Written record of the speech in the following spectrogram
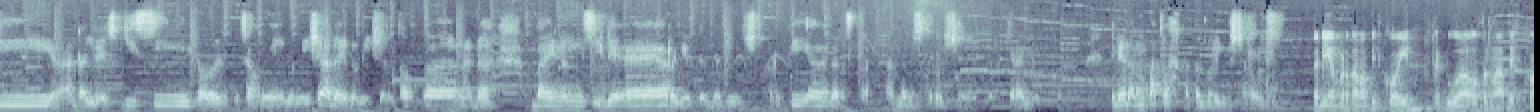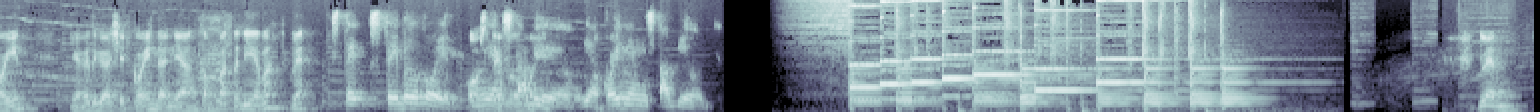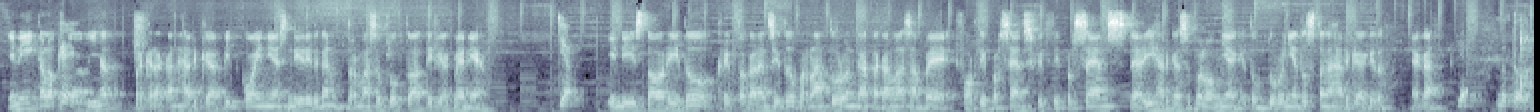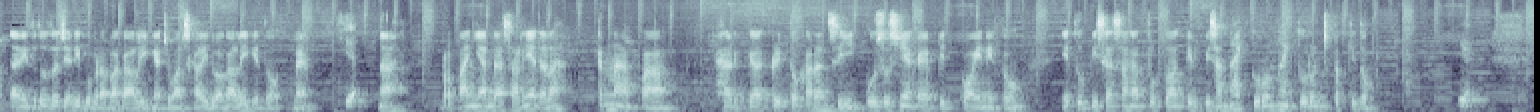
ya, ada USDC. Kalau misalnya Indonesia ada Indonesian token, ada Binance IDR gitu, dan rupiah dan seterusnya kira-kira gitu. Jadi ada empat lah kategori secara umum. Tadi yang pertama Bitcoin, kedua alternatif coin, yang ketiga shitcoin dan yang keempat tadi apa? Len? St stable coin. Oh, yang stable stabil. Coin. Ya, okay. coin yang stabil. Glenn, ini kalau okay. kita lihat pergerakan harga Bitcoin-nya sendiri itu kan termasuk fluktuatif ya Glenn ya? Yap in the story itu cryptocurrency itu pernah turun katakanlah sampai 40%, 50% dari harga sebelumnya gitu. Turunnya itu setengah harga gitu, ya kan? Ya, betul. Dan itu tuh terjadi beberapa kali, nggak cuma sekali dua kali gitu, Glenn. Ya. Nah, pertanyaan dasarnya adalah kenapa harga cryptocurrency khususnya kayak Bitcoin itu itu bisa sangat fluktuatif, bisa naik turun naik turun cepat gitu. Ya,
